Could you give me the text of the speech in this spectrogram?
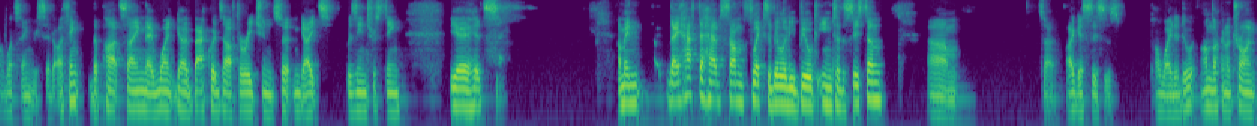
Oh, what's Angry said. I think the part saying they won't go backwards after reaching certain gates was interesting. Yeah, it's. I mean, they have to have some flexibility built into the system. Um, so I guess this is a way to do it. I'm not going to try and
